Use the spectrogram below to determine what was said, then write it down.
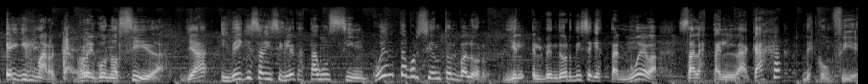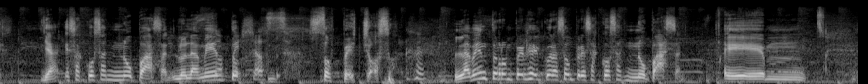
X marca, reconocida, ¿ya? Y ve que esa bicicleta está a un 50% del valor y el, el vendedor dice que está nueva, sale hasta en la caja, desconfíe. ¿Ya? Esas cosas no pasan. Lo lamento. Sospechoso. Sospechoso. Lamento romperles el corazón, pero esas cosas no pasan. Eh,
